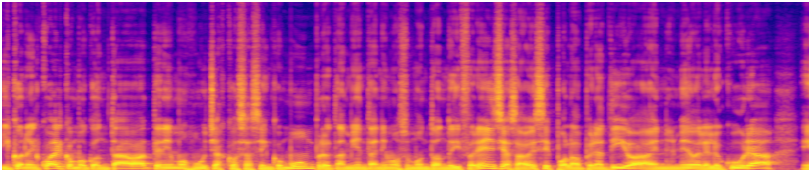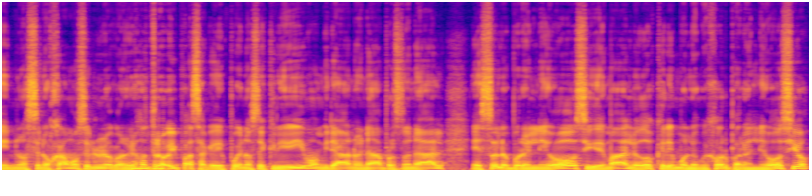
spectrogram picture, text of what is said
y con el cual, como contaba, tenemos muchas cosas en común, pero también tenemos un montón de diferencias. A veces por la operativa, en el medio de la locura, eh, nos enojamos el uno con el otro y pasa que después nos escribimos, mirá, no es nada personal, es solo por el negocio y demás. Los dos queremos lo mejor para el negocio.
